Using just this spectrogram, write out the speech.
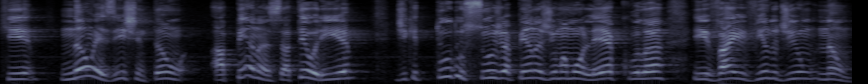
que não existe, então, apenas a teoria de que tudo surge apenas de uma molécula e vai vindo de um. Não.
